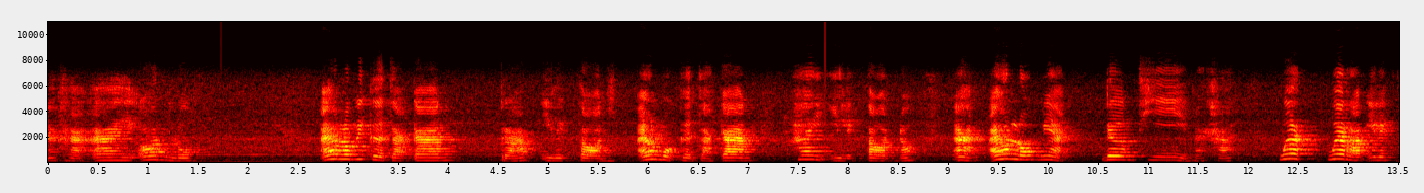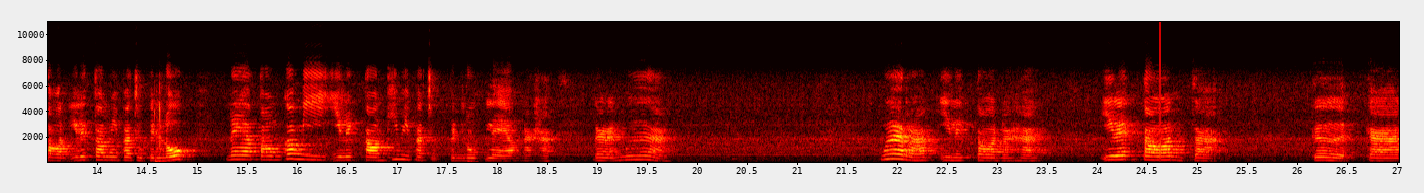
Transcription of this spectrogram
นะคะไอออนลบไอออนลบนี่เกิดจากการรับอิเล็กตรอนไอออนบวกเกิดจากการให้อิเล็กตรอนเนาะอะไอออนลบเนี่ยเดิมทีนะคะเมื่อเมื่อรับอิเล็กตรอนอิเล็กตรอนมีประจุเป็นลบในอะตอมก็มีอิเล็กตรอนที่มีประจุเป็นลบแล้วนะคะ ดังนั้นเมื่อ เมื่อรับอิเล็กตรอนนะคะ อิเล็กตรอนจะเกิดการ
